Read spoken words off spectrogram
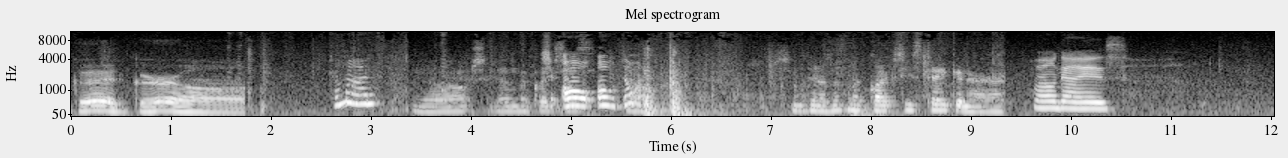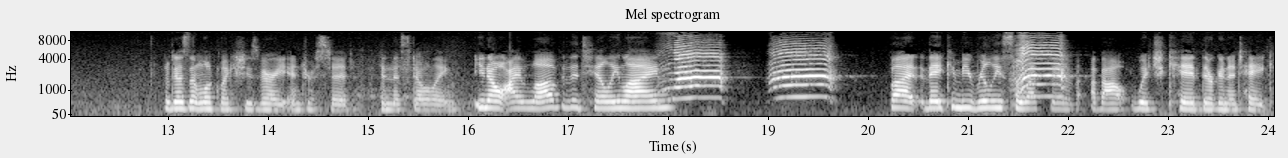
good girl. Come on. No, she doesn't look like She- she's... oh, oh, don't. No. She doesn't look like she's taking her. Well, guys, it doesn't look like she's very interested in this doeling. You know, I love the Tilly line, but they can be really selective about which kid they're gonna take.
